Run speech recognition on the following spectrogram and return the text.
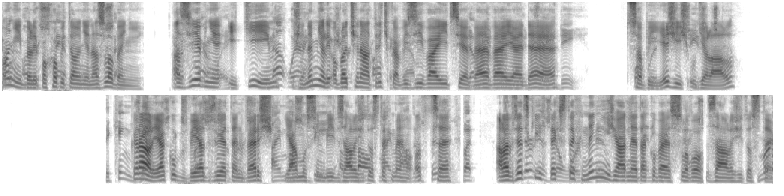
Oni byli pochopitelně nazlobení. A zjevně i tím, že neměli oblečená trička vyzývající VVJD, co by Ježíš udělal, Král Jakub vyjadřuje ten verš, já musím být v záležitostech mého otce, Ale v řeckých textech není žádné takové slovo záležitostech.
